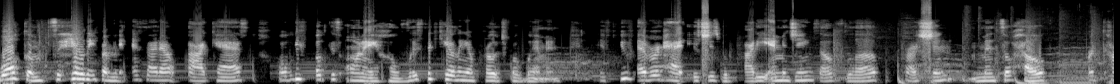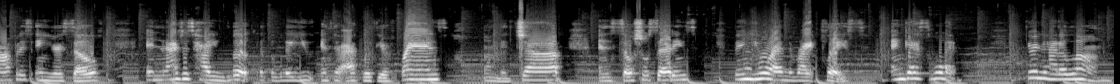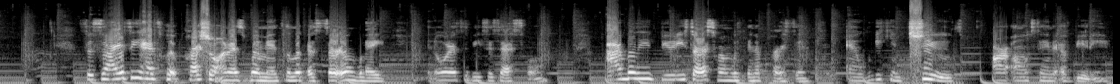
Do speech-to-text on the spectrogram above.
Welcome to Healing from the Inside Out podcast, where we focus on a holistic healing approach for women. If you've ever had issues with body imaging, self love, depression, mental health, or confidence in yourself, and not just how you look, but the way you interact with your friends, on the job, and social settings, then you are in the right place. And guess what? You're not alone. Society has put pressure on us women to look a certain way in order to be successful. I believe beauty starts from within a person, and we can choose our own standard of beauty.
